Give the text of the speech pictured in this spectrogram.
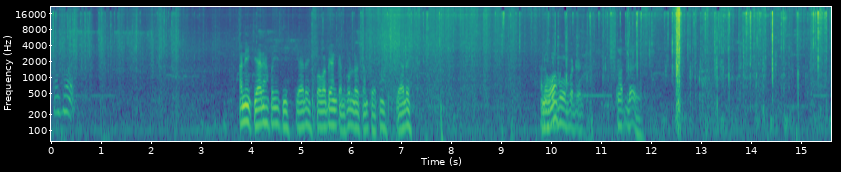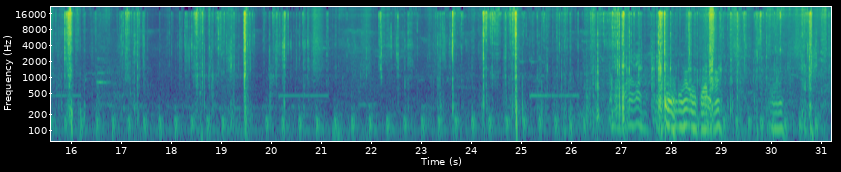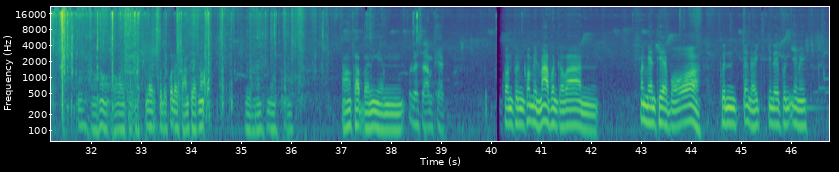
เพื่อน อันนี้แกะนะไปสิแกะเลยเพราะว่าแบ่งกันคนละสามแปดเนาะแกะเลยฮัลโหลมือบดเดินกัดได้นี่เล่นอืมเดี๋ยวเอาเออเกิดเนาะเอ ออุ้ยเอาเอาเอาไว้เถอะเลยคนละคนละสามแปดเนาะเดี๋ยวนะเนี่ยเอาครับบัดนี้อันคนละสามแพ็คคนเพิ่นคอมเมนต์มาเพิ่นก็ว่าอั่นมันแม่นแท้บ่เพิ่นจังไดจังไดเพิ่นยังไง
